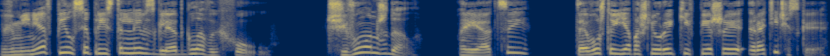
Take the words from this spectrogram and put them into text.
В меня впился пристальный взгляд главы Хоу. Чего он ждал? Реакции? Того, что я пошлю Рекки в пешее эротическое?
